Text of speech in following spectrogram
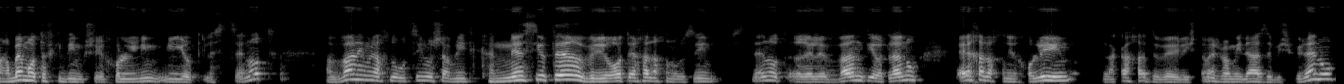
הרבה מאוד תפקידים שיכולים להיות לסצנות, אבל אם אנחנו רוצים עכשיו להתכנס יותר ולראות איך אנחנו עושים סצנות רלוונטיות לנו, איך אנחנו יכולים לקחת ולהשתמש במידע הזה בשבילנו,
